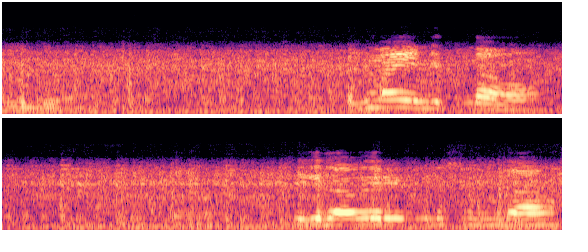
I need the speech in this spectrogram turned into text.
Sige. Pag mainit na, oh. Sige daw, i-revolution daw.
